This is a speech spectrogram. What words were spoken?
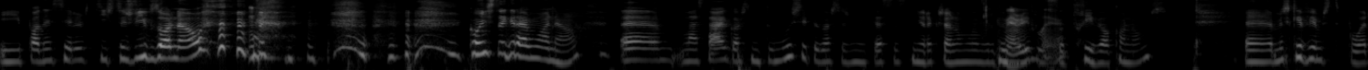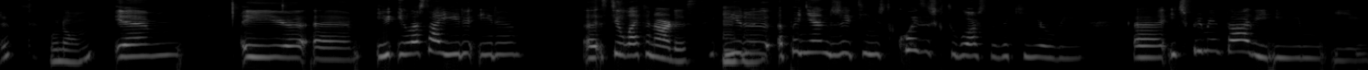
E podem ser artistas vivos ou não, com Instagram ou não. Um, lá está, eu gosto muito do Mushi, tu gostas muito dessa senhora que já não me lembro do Mary nome, Blair. sou terrível com nomes. Uh, mas que havemos de pôr o nome. Um, e, uh, e, e, lá está, ir, ir uh, still like an artist, uhum. ir uh, apanhando jeitinhos de coisas que tu gostas aqui e ali e de experimentar e, e, e,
